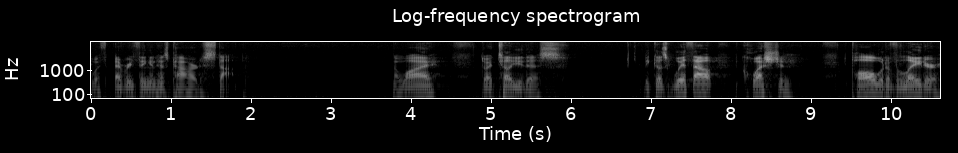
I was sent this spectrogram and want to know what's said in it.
with everything in his power to stop. Now, why do I tell you this? Because without question, Paul would have later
